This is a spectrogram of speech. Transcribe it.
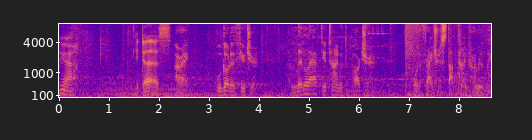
Yeah, It does. All right, we'll go to the future. A little after your time of departure. Before the fracture has stopped time permanently.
